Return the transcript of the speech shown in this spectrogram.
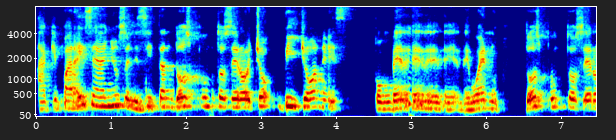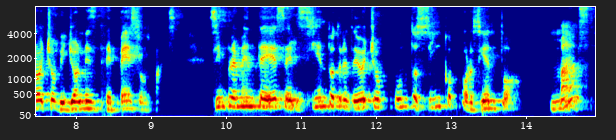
a que para ese año se necesitan 2.08 billones con B de, de, de bueno 2.08 billones de pesos más. Simplemente es el 138.5% más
